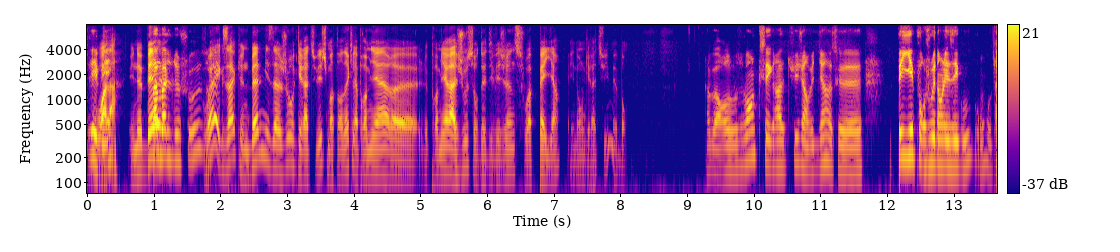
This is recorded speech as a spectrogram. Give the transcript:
Eh voilà, une belle... Pas mal de choses. Ouais, exact. Une belle mise à jour gratuite. Je m'attendais que la première, euh, le premier ajout sur The Division soit payant et non gratuit, mais bon. Ah bah, heureusement que c'est gratuit, j'ai envie de dire, parce que payer pour jouer dans les égouts, bon.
